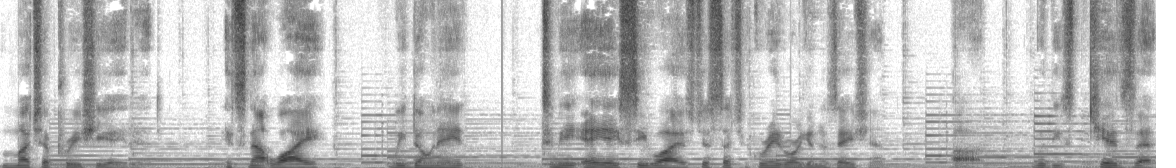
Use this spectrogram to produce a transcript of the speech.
much appreciated. It's not why we donate. To me, AACY is just such a great organization uh, with these kids that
